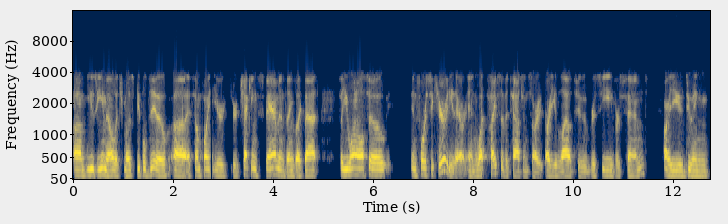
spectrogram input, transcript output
um, use email, which most people do. Uh, at some point, you're you're checking spam and things like that. So you want to also enforce security there and what types of attachments are, are you allowed to receive or send? Are you doing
